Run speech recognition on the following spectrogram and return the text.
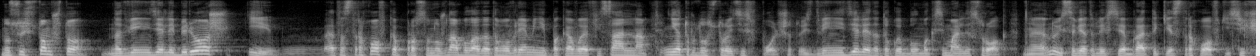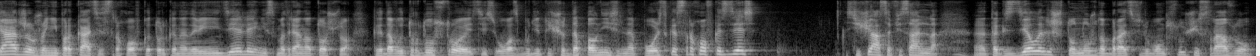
Но суть в том, что на 2 недели берешь и эта страховка просто нужна была до того времени, пока вы официально не трудоустроитесь в Польше. То есть две недели это такой был максимальный срок. Э, ну и советовали все брать такие страховки. Сейчас же уже не прокатит страховка только на две недели, несмотря на то, что когда вы трудоустроитесь, у вас будет еще дополнительная польская страховка здесь. Сейчас официально э, так сделали, что нужно брать в любом случае сразу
